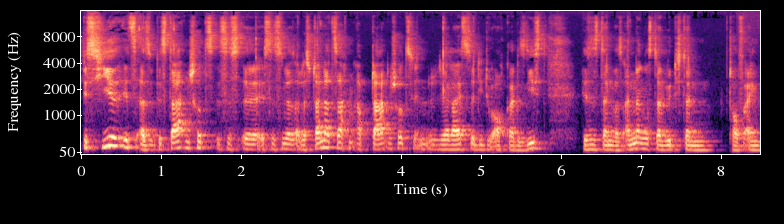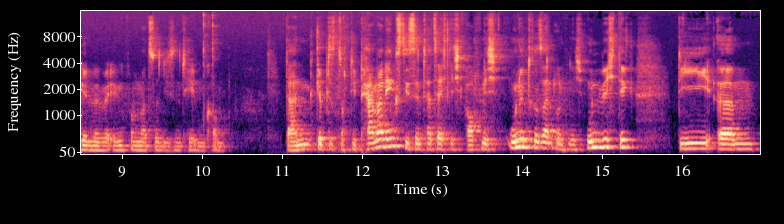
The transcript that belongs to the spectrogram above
bis hier ist, also bis Datenschutz ist es, äh, ist es sind das alles Standardsachen. Ab Datenschutz in der Leiste, die du auch gerade siehst, ist es dann was anderes. Da würde ich dann drauf eingehen, wenn wir irgendwann mal zu diesen Themen kommen. Dann gibt es noch die Permalinks, die sind tatsächlich auch nicht uninteressant und nicht unwichtig. Die ähm,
